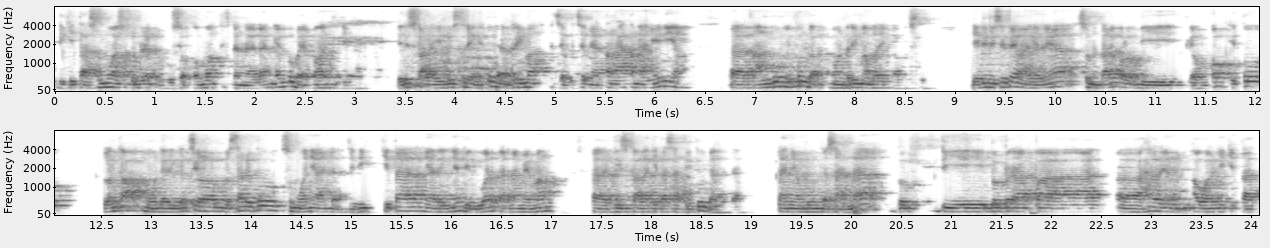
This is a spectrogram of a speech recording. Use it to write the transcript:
di kita semua sebenarnya produksi otomotif dan lain-lain kan tuh banyak banget kita. Jadi skala industri itu nggak terima kecil-kecilnya, tengah-tengahnya ini yang uh, tanggung itu nggak mau nerima mereka pasti. Jadi di situ yang akhirnya sementara kalau di Tiongkok itu lengkap mau dari kecil besar itu semuanya ada. Jadi kita nyarinya di luar karena memang uh, di skala kita saat itu udah ada. Nah nyambung ke sana di beberapa uh, hal yang awalnya kita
